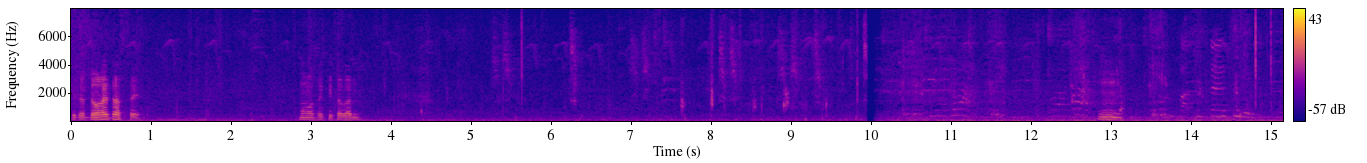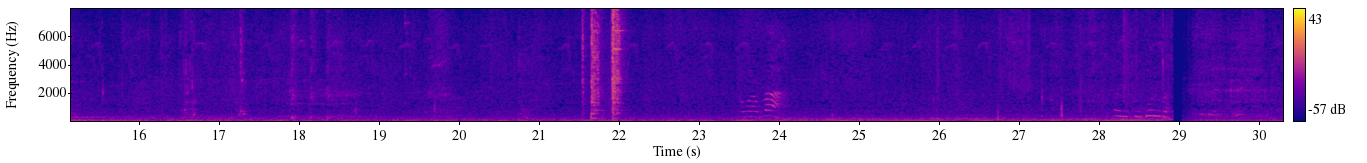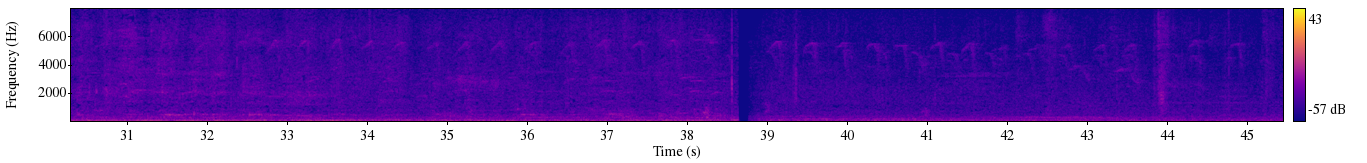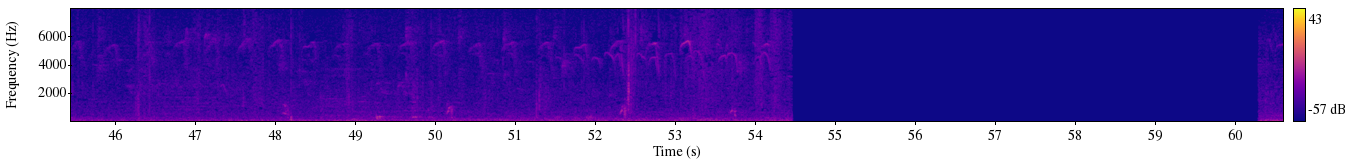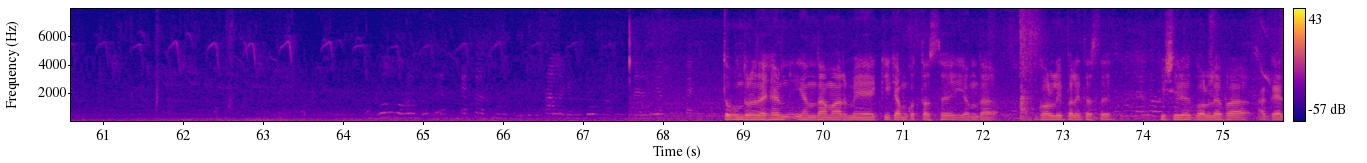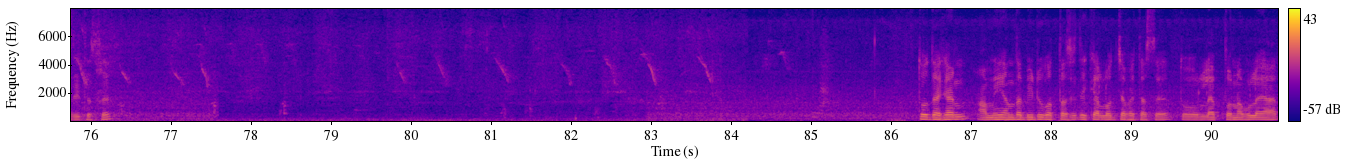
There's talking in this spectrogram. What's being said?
বুগালো না মনে হচ্ছে কি তখন হুম। তো বন্ধুরা দেখেন, ইয়ান্দা আমার মেয়ে কি কাম করতেছে, ইয়ান্দা গল্লি পালাইতেছে, পিসিরে গল গল্লেফা আগায় দিতেছে। তো দেখেন, আমি আন্দা ভিডিও করতেছি, দেখে লজ্জা পাইতেছে, তো ল্যাপটপ না বলে আর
